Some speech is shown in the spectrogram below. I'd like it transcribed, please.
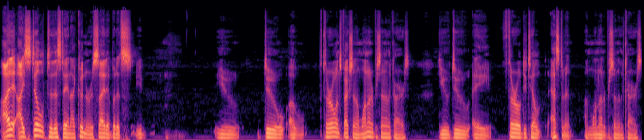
I, I still to this day, and I couldn't recite it, but it's you, you do a thorough inspection on 100% of the cars. You do a thorough detailed estimate on 100% of the cars.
